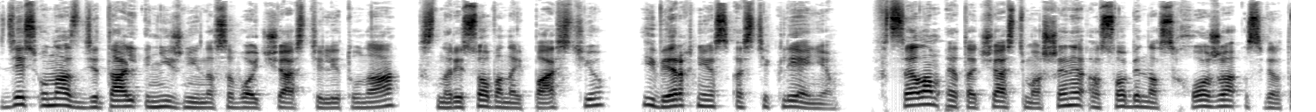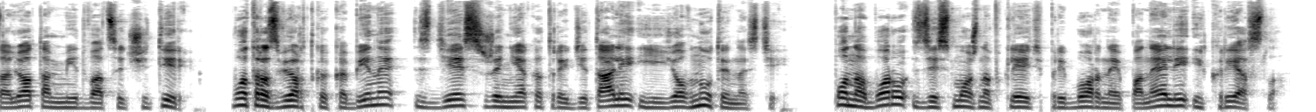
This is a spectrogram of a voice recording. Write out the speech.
Здесь у нас деталь нижней носовой части летуна с нарисованной пастью и верхняя с остеклением. В целом эта часть машины особенно схожа с вертолетом Ми-24. Вот развертка кабины, здесь же некоторые детали ее внутренностей. По набору здесь можно вклеить приборные панели и кресла.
